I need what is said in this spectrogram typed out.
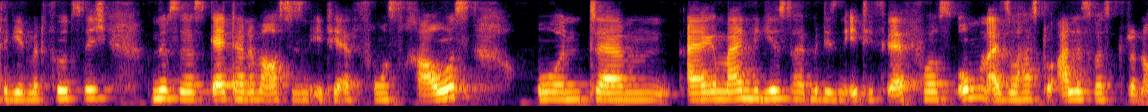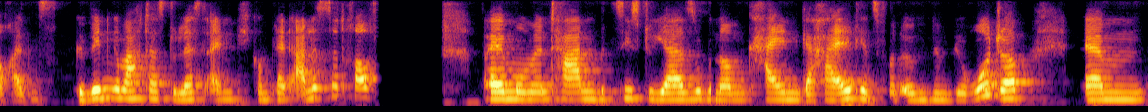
gehen mit 40, nimmst du das Geld dann immer aus diesen ETF-Fonds raus und ähm, allgemein, wie gehst du halt mit diesen ETF-Fonds um? Also hast du alles, was du dann auch als Gewinn gemacht hast, du lässt eigentlich komplett alles da drauf weil momentan beziehst du ja so genommen kein Gehalt jetzt von irgendeinem Bürojob. Ähm,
